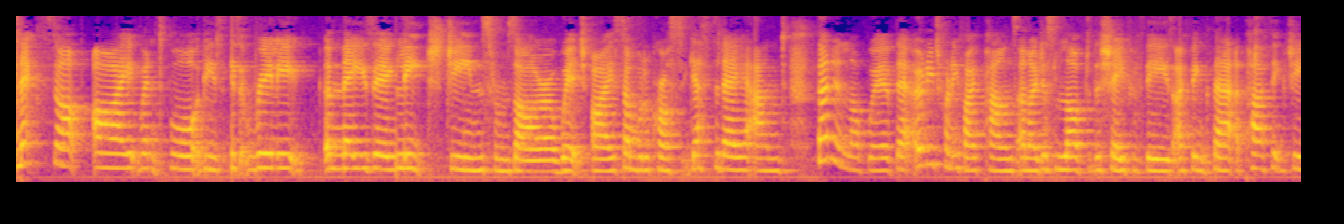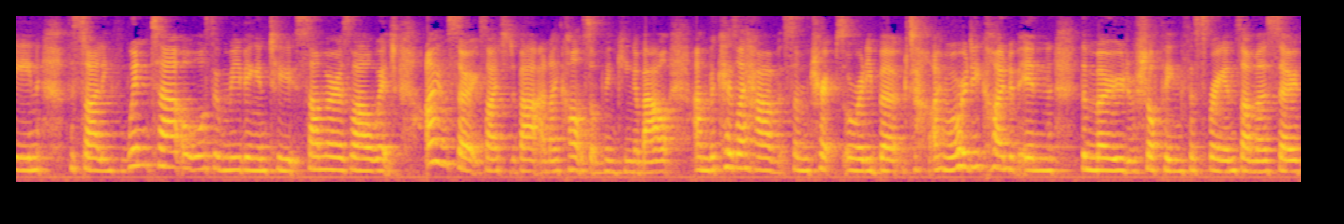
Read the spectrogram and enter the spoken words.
Next up, I went for these really amazing bleach jeans from Zara, which I stumbled across yesterday and fell in love with. They're only 25 pounds and I just loved the shape of these. I think they're a perfect jean for styling for winter or also moving into summer as well, which I'm so excited about and I can't stop thinking about. And because I have some trips already booked, I'm already kind of in the mode of shopping for spring and summer. So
